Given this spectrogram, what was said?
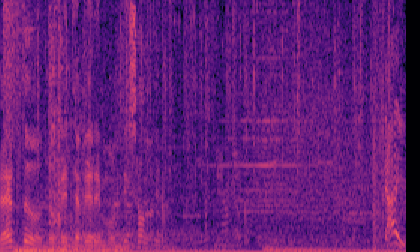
Certo, dovete avere molti soldi. Dai!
